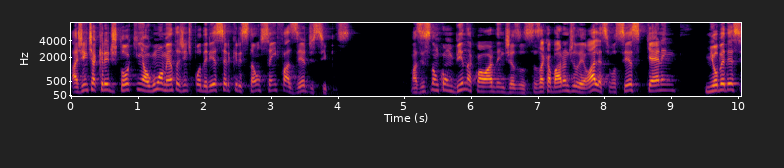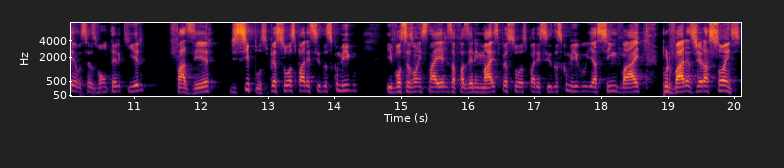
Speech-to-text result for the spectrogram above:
a gente acreditou que em algum momento a gente poderia ser cristão sem fazer discípulos. Mas isso não combina com a ordem de Jesus. Vocês acabaram de ler. Olha, se vocês querem me obedecer, vocês vão ter que ir fazer discípulos, pessoas parecidas comigo, e vocês vão ensinar eles a fazerem mais pessoas parecidas comigo, e assim vai por várias gerações.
